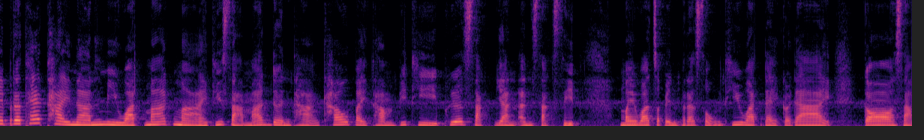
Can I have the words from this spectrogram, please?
ในประเทศไทยนั้นมีวัดมากมายที่สามารถเดินทางเข้าไปทำพิธีเพื่อสักยันอันศักดิ์สิทธิ์ ไม่ว่าจะเป็นพระสงฆ์ที่วัดใดก็ได้ ก็สา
